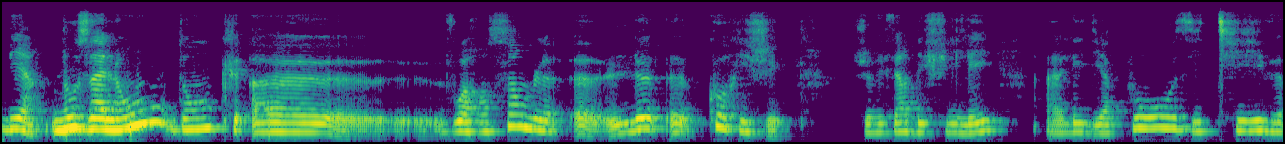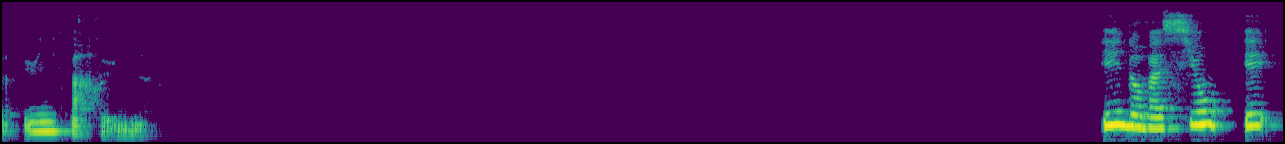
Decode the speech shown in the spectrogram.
Bien, nous allons donc euh, voir ensemble euh, le corriger. Je vais faire défiler les diapositives une par une. Innovation et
